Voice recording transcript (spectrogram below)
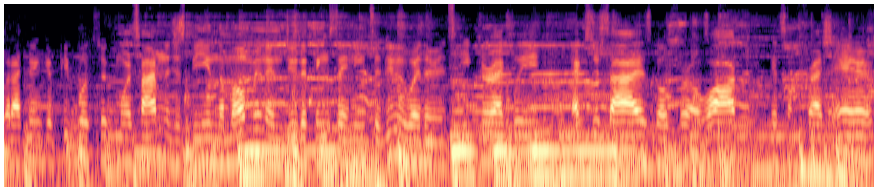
But I think if people took more time to just be in the moment and do the things they need to do, whether it's eat correctly, exercise, go for a walk, get some fresh air,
